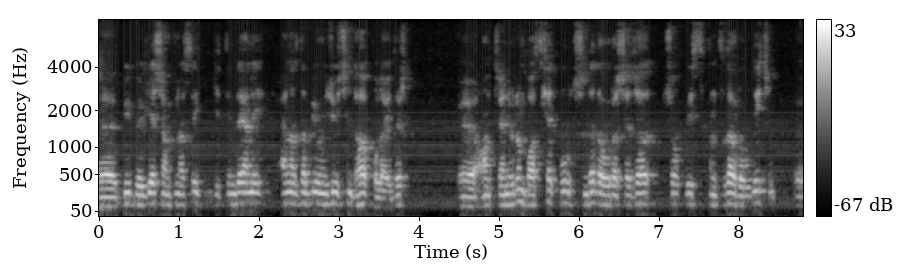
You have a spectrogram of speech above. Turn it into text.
e, bir bölge şampiyonası gittiğimde yani en azından bir oyuncu için daha kolaydır. E, antrenörün basketbol dışında da uğraşacağı çok büyük sıkıntılar olduğu için e,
